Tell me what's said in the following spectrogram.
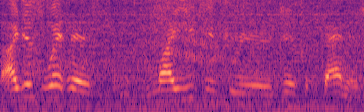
I just witnessed my YouTube career just vanish.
